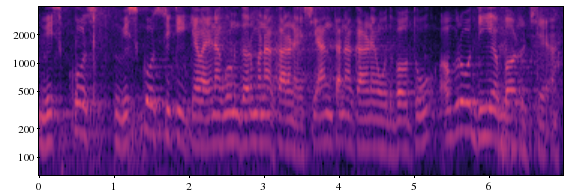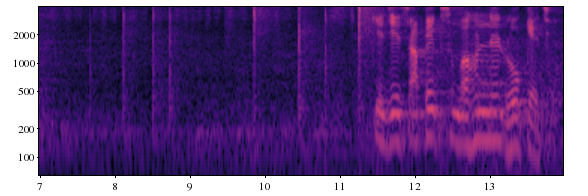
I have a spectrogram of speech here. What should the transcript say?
વિસ્કોસ, વિસ્કોસિટી કહેવાય. એના ગુણધર્મના કારણે, શ્યાનતાના કારણે ઉદ્ભવતું અવરોધીય બળ છે. કે જે સાપેક્ષ વહનને રોકે છે.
